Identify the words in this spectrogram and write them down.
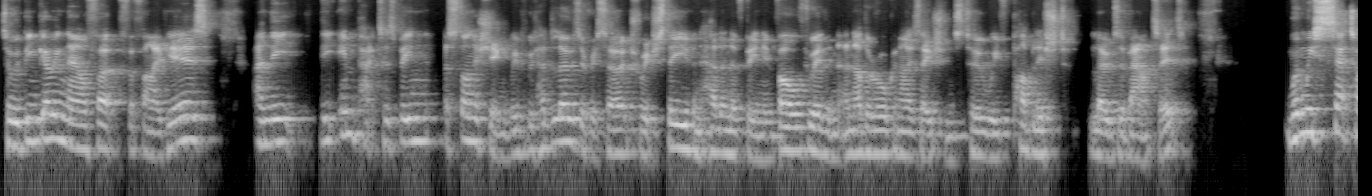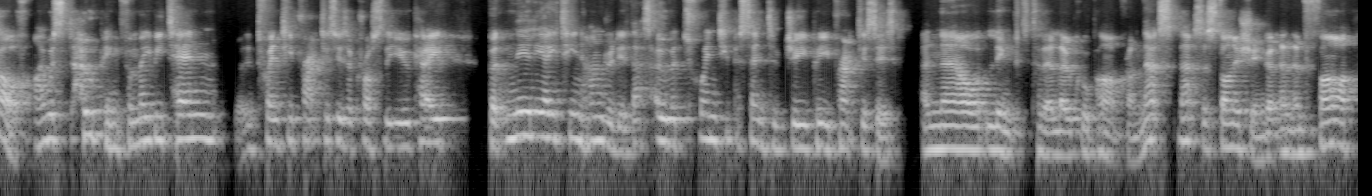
So we've been going now for, for five years and the, the impact has been astonishing. We've, we've had loads of research, which Steve and Helen have been involved with and, and other organizations too. We've published loads about it when we set off, I was hoping for maybe 10, 20 practices across the UK, but nearly 1800, that's over 20% of GP practices are now linked to their local park run. That's, that's astonishing and, and far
